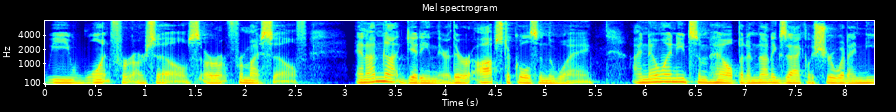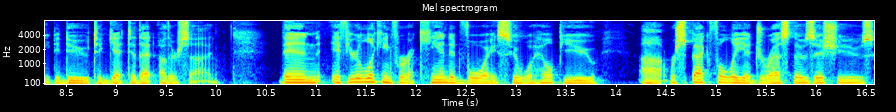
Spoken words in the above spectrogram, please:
we want for ourselves or for myself and I'm not getting there. There are obstacles in the way. I know I need some help, but I'm not exactly sure what I need to do to get to that other side. Then, if you're looking for a candid voice who will help you uh, respectfully address those issues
